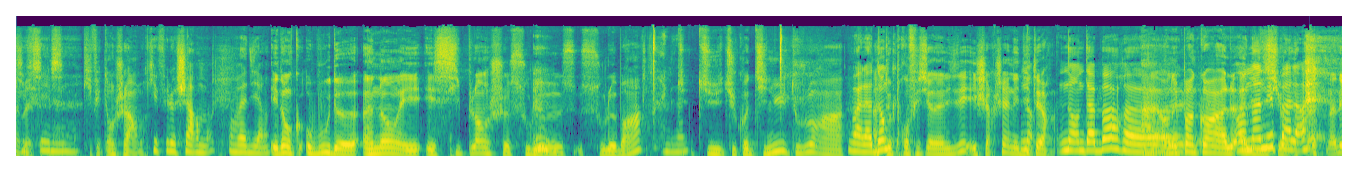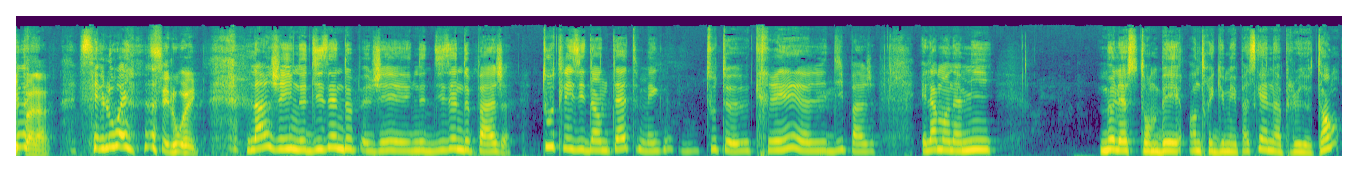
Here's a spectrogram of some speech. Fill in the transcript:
qui, bah, fait qui, fait ton charme. Qui fait le charme, on va dire. Et donc, au bout d'un an et, six planches sous le, sous le bras, tu, tu, continues toujours à, te professionnaliser et chercher un éditeur. Non, d'abord. Euh, ah, on n'est pas encore à, On n'en est pas là. on n'en est pas là. C'est loin. C'est loin. Là, j'ai une, dizaine de, une dizaine de pages. Toutes les idées en tête, mais toutes euh, créées, 10 pages. Et là, mon ami me laisse tomber, entre guillemets, parce qu'elle n'a plus de temps.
